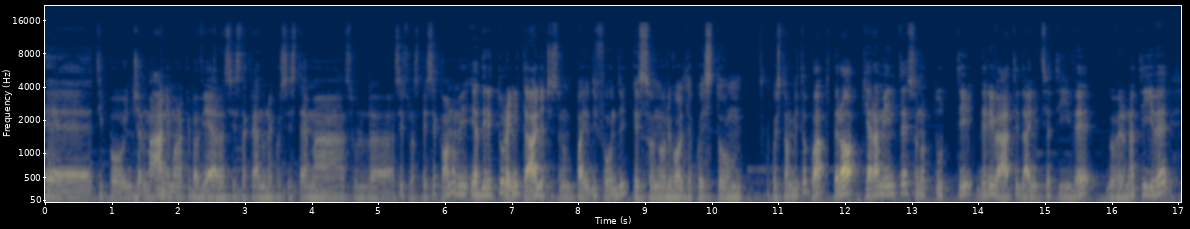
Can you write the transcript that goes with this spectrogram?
eh, tipo in Germania, Monaco e Baviera si sta creando un ecosistema sul, sì, sulla space economy. E addirittura in Italia ci sono un paio di fondi che sono rivolti a questo, a questo ambito qua, però chiaramente sono tutti derivati da iniziative governative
